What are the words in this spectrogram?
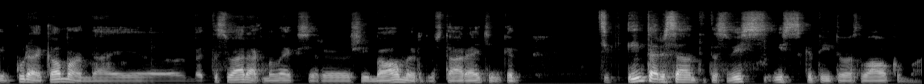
jebkurai komandai, bet tas vairāk, man liekas, ir šī bauma ir uz tā rēķina, ka cik interesanti tas viss izskatītos laukumā.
